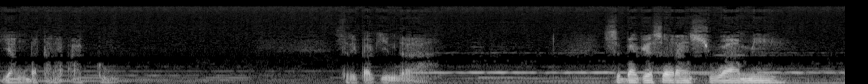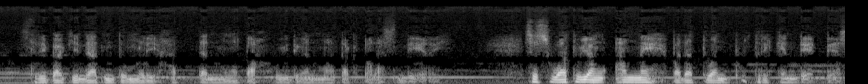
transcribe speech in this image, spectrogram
Yang Batara Agung? Sri Baginda, sebagai seorang suami, Sri Baginda tentu melihat dan mengetahui dengan mata kepala sendiri sesuatu yang aneh pada Tuan Putri Kendedes.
